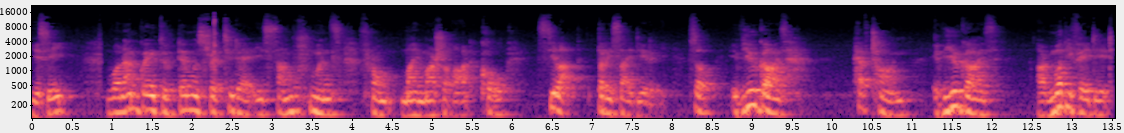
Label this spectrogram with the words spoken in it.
You see? What I'm going to demonstrate today is some movements from my martial art called Silat Perisai Diri. So if you guys have time, if you guys are motivated,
